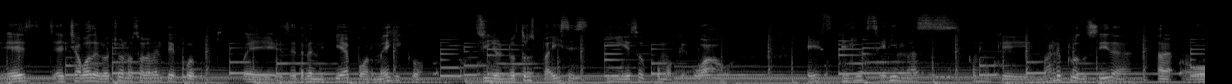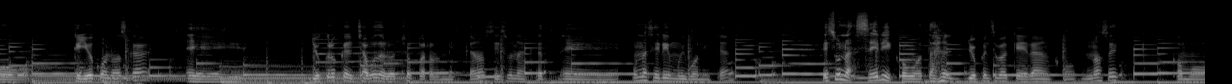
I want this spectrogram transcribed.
es el Chavo del 8 no solamente fue eh, se transmitía por México, sino en otros países. Y eso como que, wow, es, es la serie más, como que, más reproducida ah, o que yo conozca. Eh, yo creo que El Chavo del 8 para los mexicanos sí es una, eh, una serie muy bonita. Es una serie como tal. Yo pensaba que eran, como, no sé, como...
